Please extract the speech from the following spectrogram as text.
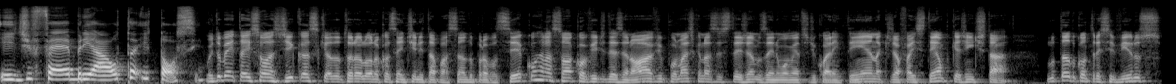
e de febre alta e tosse. Muito bem, tá aí são as dicas que a doutora Luana Cosentini está passando para você com relação à Covid-19. Por mais que nós estejamos aí no momento de quarentena, que já faz tempo que a gente está lutando contra esse vírus,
